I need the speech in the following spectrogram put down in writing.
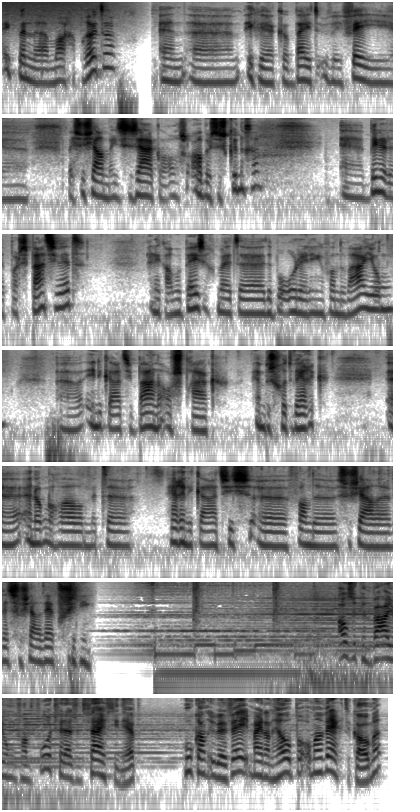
Ik ben eh Marga Breuter en eh, ik werk bij het UWV eh, bij Sociaal-Medische Zaken als arbeidsdeskundige eh, binnen de participatiewet. En ik hou me bezig met de beoordelingen van de WAJONG, eh, indicatie banenafspraak en beschut werk. En ook nog wel met herindicaties van de sociale, wet sociale werkvoorziening. Als ik een Wajong van voor 2015 heb, hoe kan UWV mij dan helpen om aan werk te komen?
